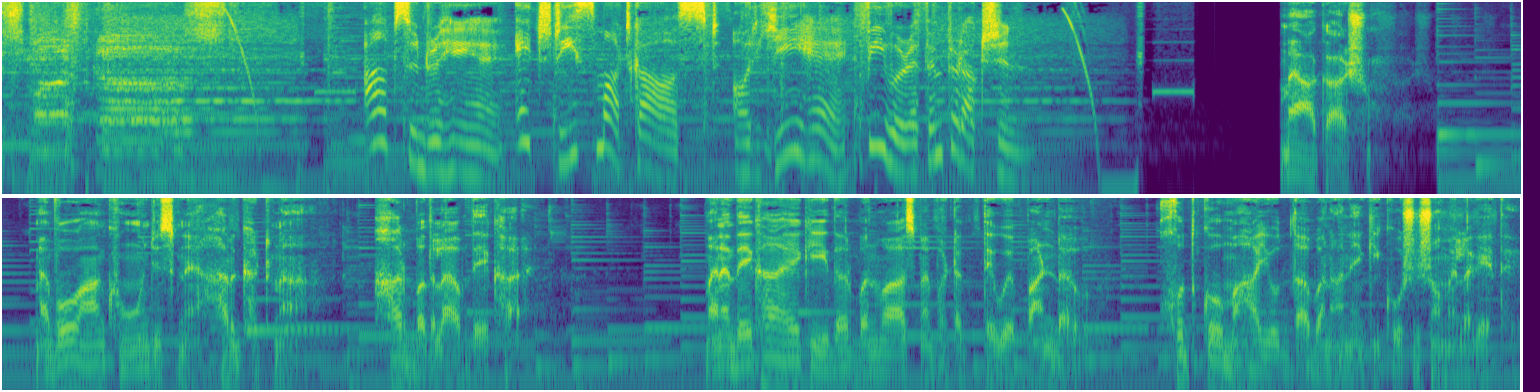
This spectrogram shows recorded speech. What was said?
Smartcast. आप सुन रहे हैं एच डी स्मार्ट कास्ट और ये है फीवर एफ़ प्रोडक्शन मैं आकाश हूँ। मैं वो आँख हूँ जिसने हर घटना हर बदलाव देखा है। मैंने देखा है कि इधर बनवास में भटकते हुए पांडव खुद को महायोद्धा बनाने की कोशिशों में लगे थे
